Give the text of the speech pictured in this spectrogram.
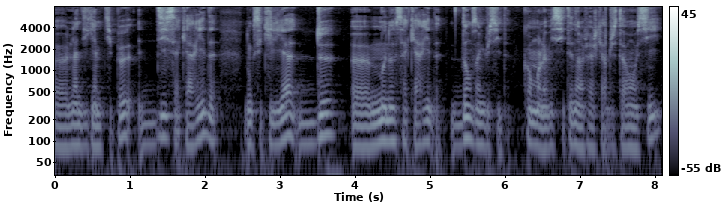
euh, un petit peu, disaccharides. Donc c'est qu'il y a deux euh, monosaccharides dans un glucide, comme on l'avait cité dans la flashcard juste avant aussi.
